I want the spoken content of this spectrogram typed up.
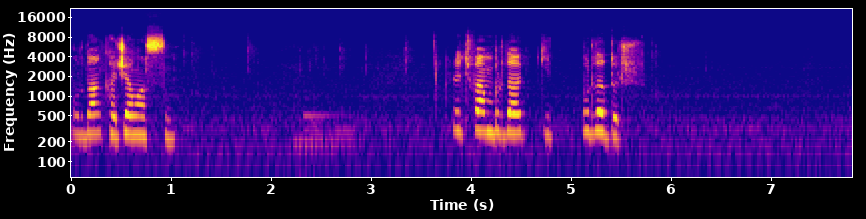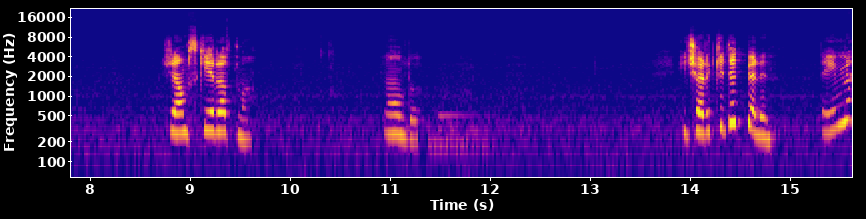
Buradan kaçamazsın. Lütfen burada git. Burada dur. Jumpscare atma. Ne oldu? Hiç hareket etmedin. Değil mi?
